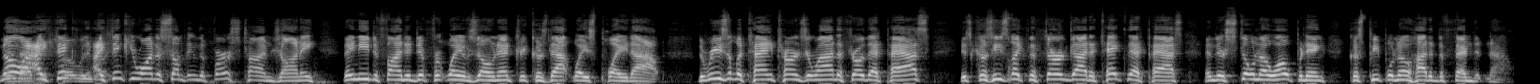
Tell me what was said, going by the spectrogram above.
No, I think totally- I think you're onto something the first time, Johnny. They need to find a different way of zone entry because that way's played out. The reason Letang turns around to throw that pass is because he's like the third guy to take that pass, and there's still no opening because people know how to defend it now.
